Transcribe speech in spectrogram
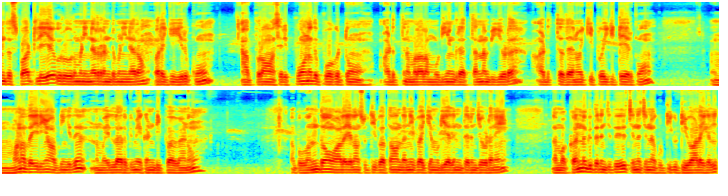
அந்த ஸ்பாட்லேயே ஒரு ஒரு மணி நேரம் ரெண்டு மணி நேரம் வரைக்கும் இருக்கும். அப்புறம் சரி போனது போகட்டும். அடுத்து நம்மளால் முடியுங்கிற தன்னம்பிக்கையோட அடுத்ததை நோக்கி போய்க்கிட்டே இருப்போம். மனதைரியம் அப்படிங்கிறது நம்ம எல்லாருக்குமே கண்டிப்பாக வேணும். அப்போ வந்தோம் வாழையெல்லாம் சுற்றி பார்த்தோம் தண்ணி பாய்க்க முடியாதுன்னு தெரிஞ்ச உடனே நம்ம கண்ணுக்கு தெரிஞ்சது சின்ன சின்ன குட்டி குட்டி வாழைகள்.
